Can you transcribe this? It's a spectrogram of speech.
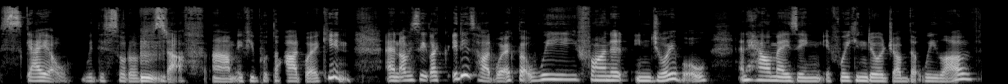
scale with this sort of Mm. stuff um, if you put the hard work in. And obviously, like it is hard work, but we find it enjoyable. And how amazing if we can do a job that we love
